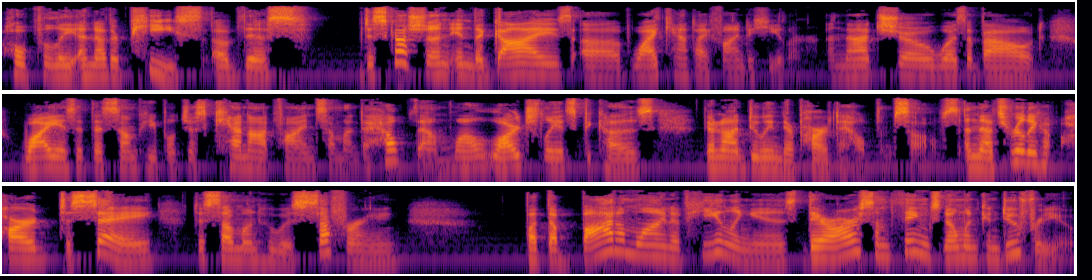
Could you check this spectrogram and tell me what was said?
hopefully another piece of this discussion in the guise of why can't I find a healer? And that show was about why is it that some people just cannot find someone to help them? Well, largely it's because they're not doing their part to help themselves. And that's really hard to say to someone who is suffering but the bottom line of healing is there are some things no one can do for you.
